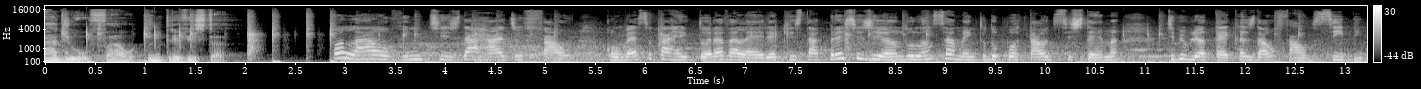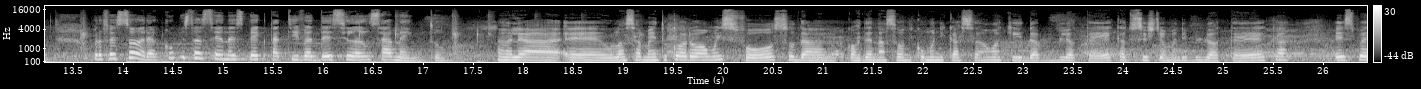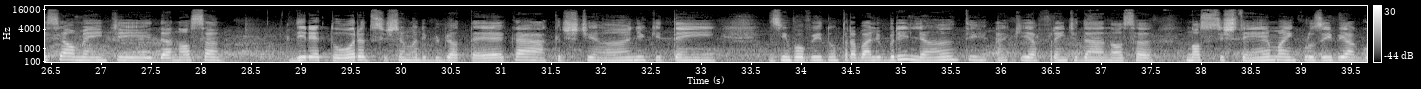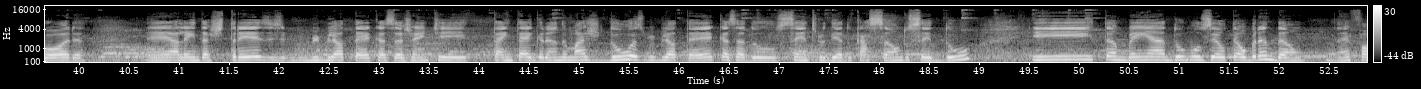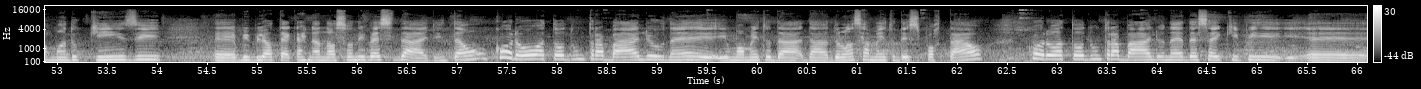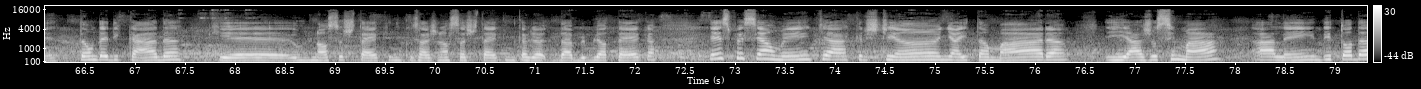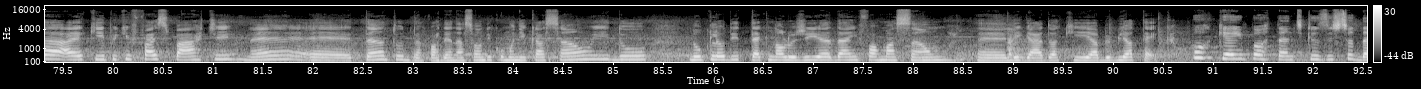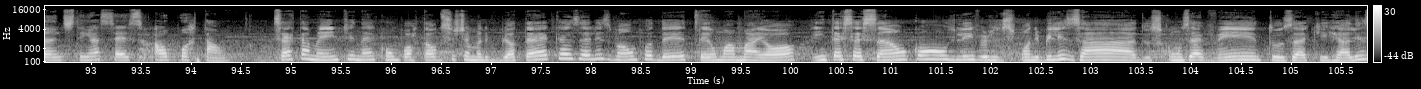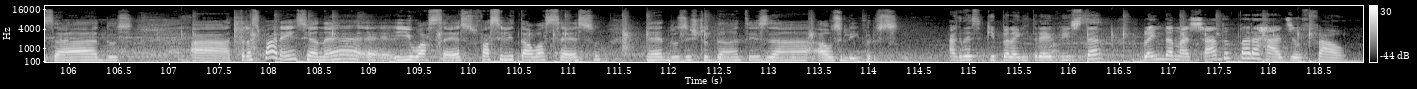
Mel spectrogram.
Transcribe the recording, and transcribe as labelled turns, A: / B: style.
A: Rádio UFAO Entrevista.
B: Olá, ouvintes da Rádio FAO. Converso com a reitora Valéria, que está prestigiando o lançamento do portal de sistema de bibliotecas da UFAO, CIB. Professora, como está sendo a expectativa desse lançamento?
C: Olha, é, o lançamento coroa um esforço da coordenação de comunicação aqui da biblioteca, do sistema de biblioteca, especialmente da nossa diretora do sistema de biblioteca, a Cristiane, que tem desenvolvido um trabalho brilhante aqui à frente da nossa nosso sistema, inclusive agora, é, além das 13 bibliotecas, a gente está integrando mais duas bibliotecas, a do Centro de Educação do CEDU e também a do Museu Tel Brandão, né, formando 15 é, bibliotecas na nossa universidade. Então, coroa todo um trabalho, né, e o momento da, da, do lançamento desse portal, coroa todo um trabalho né, dessa equipe é, tão dedicada, que é os nossos técnicos, as nossas técnicas da biblioteca, especialmente a Cristiane, a Itamara e a Jucimar, além de toda a equipe que faz parte, né, é, tanto da coordenação de comunicação e do núcleo de tecnologia da informação é, ligado aqui à biblioteca.
B: Por que é importante que os estudantes tenham acesso ao portal?
C: Certamente, né, com o portal do sistema de bibliotecas, eles vão poder ter uma maior interseção com os livros disponibilizados, com os eventos aqui realizados a transparência né, é, e o acesso, facilitar o acesso né, dos estudantes a, aos livros.
B: Agradeço aqui pela entrevista. Blenda Machado para a Rádio FAO.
